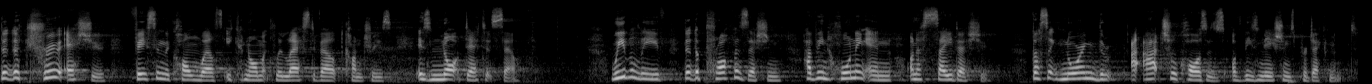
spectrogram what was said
that the true issue facing the Commonwealth's economically less developed countries is not debt itself. We believe that the proposition have been honing in on a side issue, thus ignoring the actual causes of these nations' predicament.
